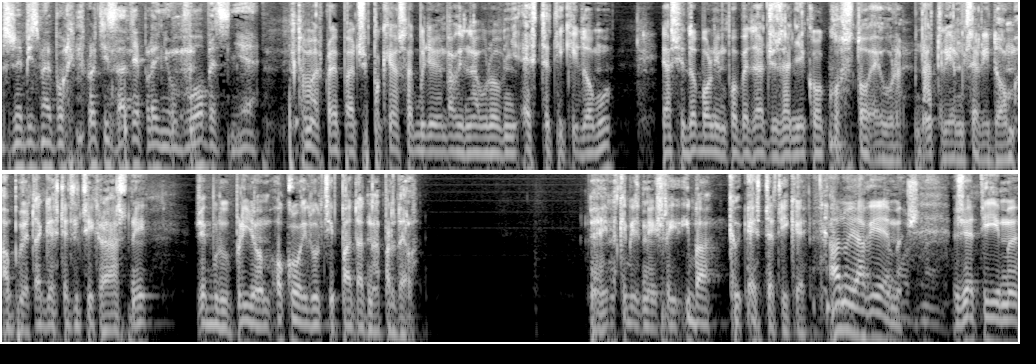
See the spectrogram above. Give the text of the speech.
že by sme boli proti zatepleniu, vôbec nie. Tomáš, prepáč, pokiaľ sa budeme baviť na úrovni estetiky domu, ja si dovolím povedať, že za niekoľko 100 eur natriem celý dom a bude tak esteticky krásny, že budú pri ňom okolo idúci padať na prdel. Hej, keby sme išli iba k estetike. Áno, ja viem, že tým,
